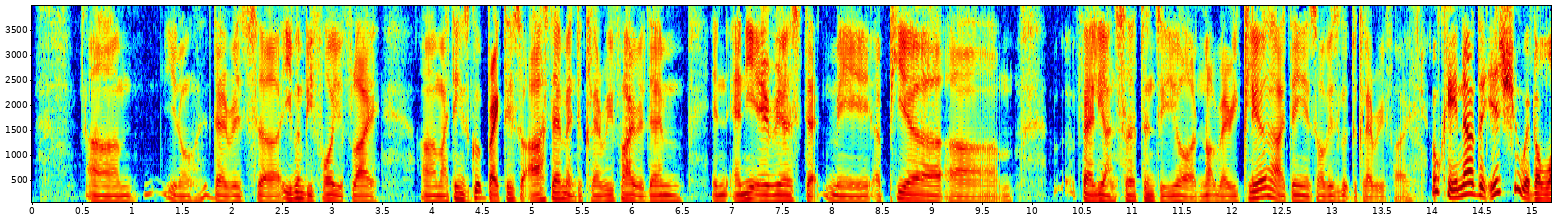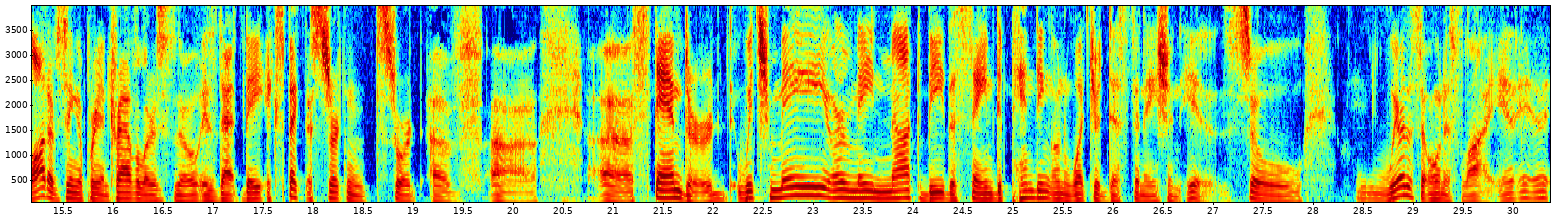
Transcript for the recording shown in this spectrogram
Um, you know, there is, uh, even before you fly, um, I think it's good practice to ask them and to clarify with them in any areas that may appear um, fairly uncertain to you or not very clear, I think it's always good to clarify. Okay, now the issue with a lot of Singaporean travelers, though, is that they expect a certain sort of uh, uh, standard, which may or may not be the same depending on what your destination is. So, where does the onus lie?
